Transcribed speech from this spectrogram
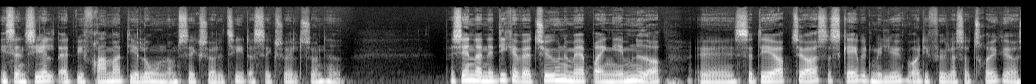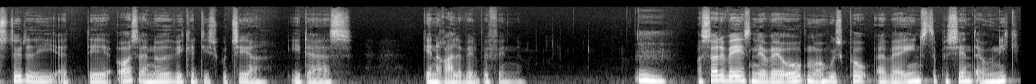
essentielt, at vi fremmer dialogen om seksualitet og seksuel sundhed. Patienterne de kan være tøvende med at bringe emnet op, øh, så det er op til os at skabe et miljø, hvor de føler sig trygge og støttet i, at det også er noget, vi kan diskutere i deres generelle velbefindende. Mm. Og så er det væsentligt at være åben og huske på, at hver eneste patient er unik,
